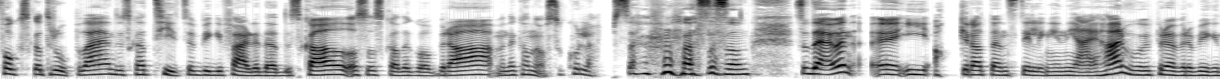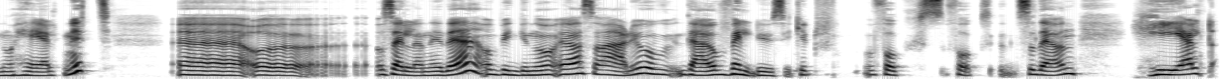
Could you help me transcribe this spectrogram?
Folk skal tro på deg, du skal ha tid til å bygge ferdig det du skal, og så skal det gå bra, men det kan jo også kollapse. altså sånn. Så det er jo en, uh, i akkurat den stillingen jeg har, hvor vi prøver å bygge noe helt nytt, uh, og, og, selge en idé og bygge noe, ja, så er det jo Det er jo veldig usikkert. Folk, folk, så det er jo en helt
